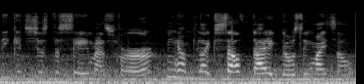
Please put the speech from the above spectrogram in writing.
think it's just the same as her. I'm like self-diagnosing myself.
